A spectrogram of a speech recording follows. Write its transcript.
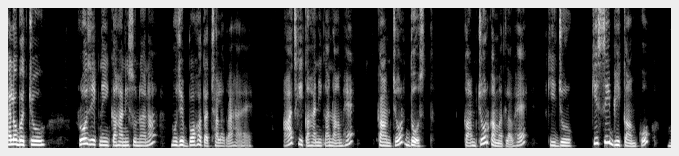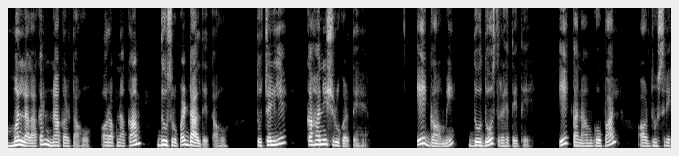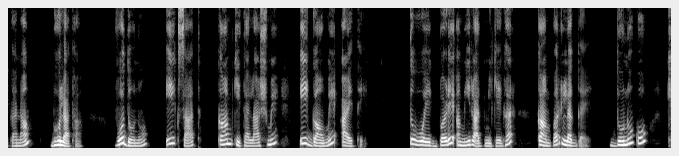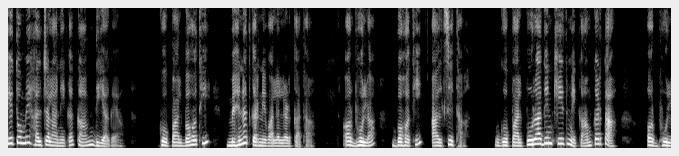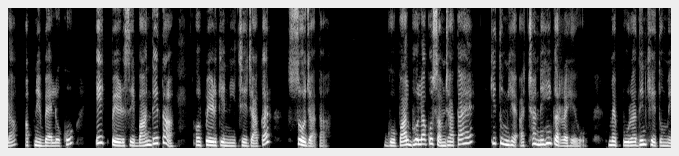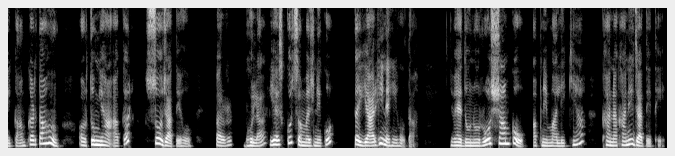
Hello बच्चों, रोज एक नई कहानी सुनाना मुझे बहुत अच्छा लग रहा है। आज की कहानी का नाम है कामचोर दोस्त। कामचोर का मतलब है कि जो किसी भी काम को मन लगाकर ना करता हो और अपना काम दूसरों पर डाल देता हो। तो चलिए कहानी शुरू करते हैं। एक गाँव में दो दोस्त रहते थे। एक का नाम गोपाल और दूसरे का नाम भोला था। वो दोनों एक साथ काम की तलाश में एक गाँव में आए थे। तो वो एक बड़े अमीर आदमी के घर काम पर लग गए। दोनों को खेतों में हल चलाने का काम दिया गया। गोपाल बहुत ही मेहनत करने वाला लड़का था और भोला बहुत ही आलसी था। गोपाल पूरा दिन खेत में काम करता और भोला अपने बैलों को एक पेड़ से बाँध देता और पेड़ के नीचे जाकर सो जाता। गोपाल भोला को समझाता है कि तुम यह अच्छा नहीं कर रहे हो। मैं पूरा दिन खेतों में काम करता हूँ और तुम यहाँ आकर सो जाते हो। पर भोला यह कुछ समझने को तैयार ही नहीं होता। वह दोनों रोज शाम को अपने मालिक के यहाँ खाना खाने जाते थे।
